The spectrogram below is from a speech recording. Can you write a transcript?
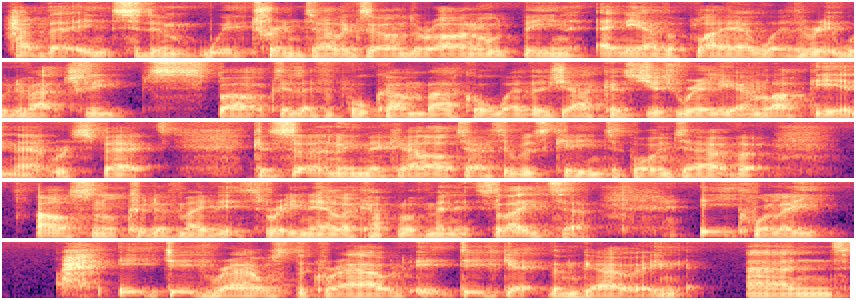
had that incident with Trent Alexander Arnold been any other player, whether it would have actually sparked a Liverpool comeback or whether Xhaka's just really unlucky in that respect. Because certainly Mikel Arteta was keen to point out that Arsenal could have made it 3 0 a couple of minutes later. Equally, it did rouse the crowd, it did get them going, and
